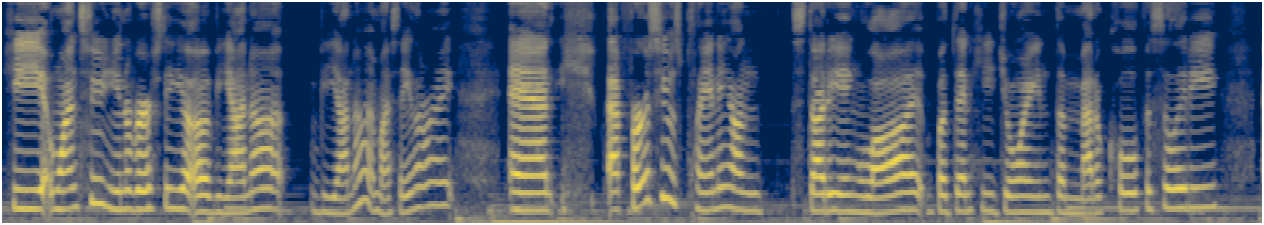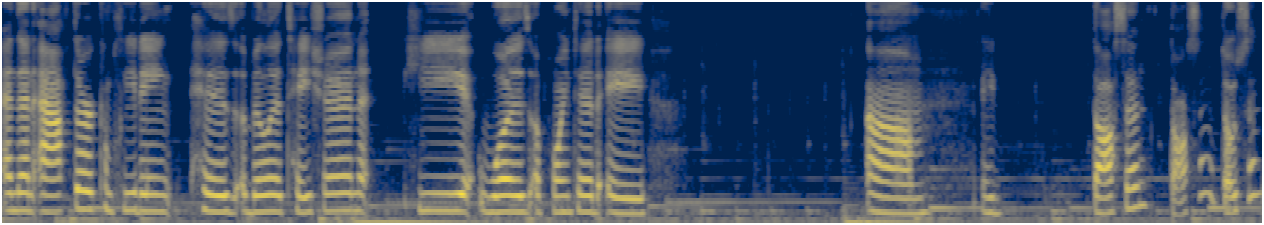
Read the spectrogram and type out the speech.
He went to University of Vienna. Vienna, am I saying that right? And he, at first, he was planning on studying law, but then he joined the medical facility. And then, after completing his habilitation he was appointed a um a Dawson Dawson Dawson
